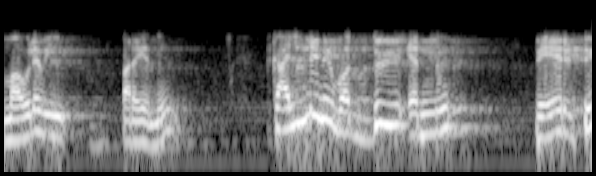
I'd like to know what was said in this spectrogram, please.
മൗലവി പറയുന്നു കല്ലിന് വദ് എന്ന് പേരിട്ട്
